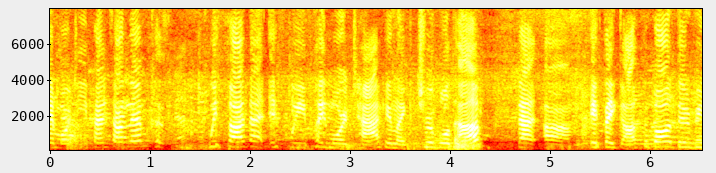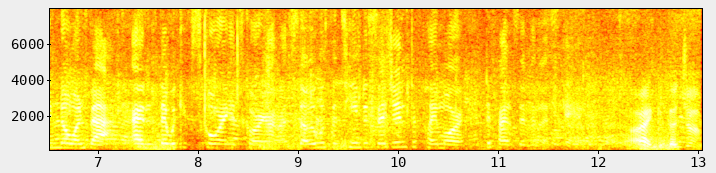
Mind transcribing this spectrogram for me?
and more defense on them because we thought that if we played more attack and like dribbled up, that um, if they got the ball, there would be no one back and they would keep scoring and scoring on us. So it was the team decision to play more defensive in this game. All right, good job.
